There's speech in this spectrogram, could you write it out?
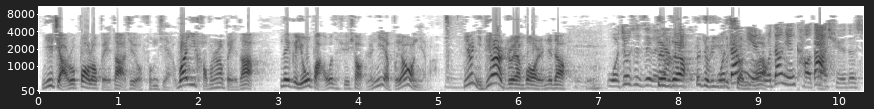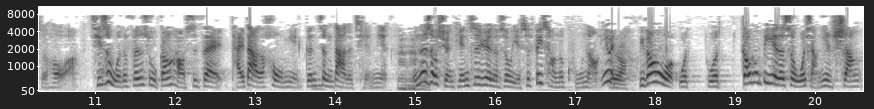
你假如报了北大就有风险，万一考不上北大。那个有把握的学校，人家也不要你了，因为你第二志愿报人家的。我就是这个，对不对？这就是一个我当年我当年考大学的时候啊，其实我的分数刚好是在台大的后面，跟正大的前面。我那时候选填志愿的时候也是非常的苦恼，因为比方我我我高中毕业的时候，我想念商，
